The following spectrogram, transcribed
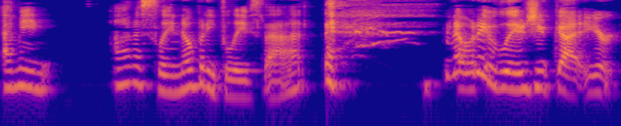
I mean, honestly, nobody believes that. nobody believes you've got your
